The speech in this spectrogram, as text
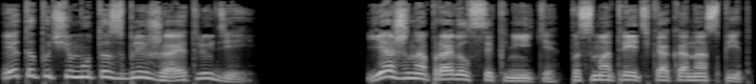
Это почему-то сближает людей. Я же направился к Нике, посмотреть, как она спит.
